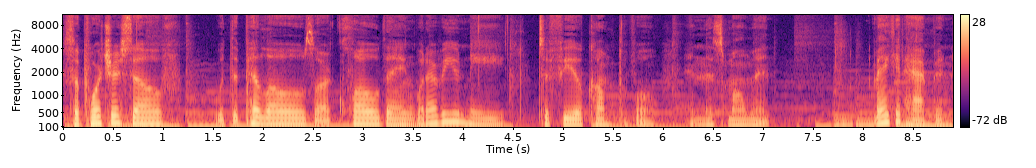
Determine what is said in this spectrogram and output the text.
Support yourself with the pillows or clothing, whatever you need to feel comfortable in this moment. Make it happen.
